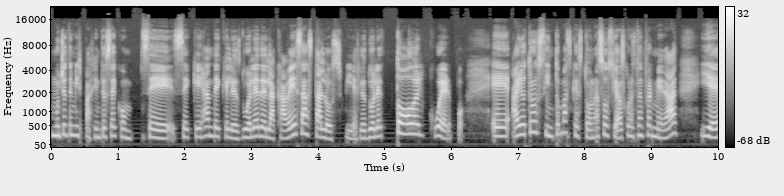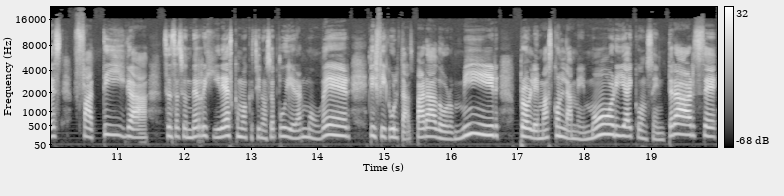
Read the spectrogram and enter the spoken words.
Muchos de mis pacientes se, quejan de que les duele de la cabeza hasta los pies, les duele todo el cuerpo. Eh, hay otros síntomas que están asociados con esta enfermedad y es fatiga, sensación de rigidez, como que si no se pudieran mover, dificultad para dormir, problemas con la memoria, y concentrarse.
